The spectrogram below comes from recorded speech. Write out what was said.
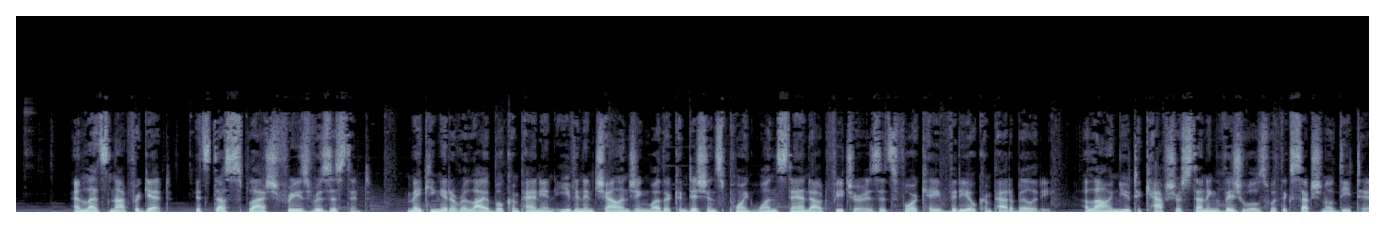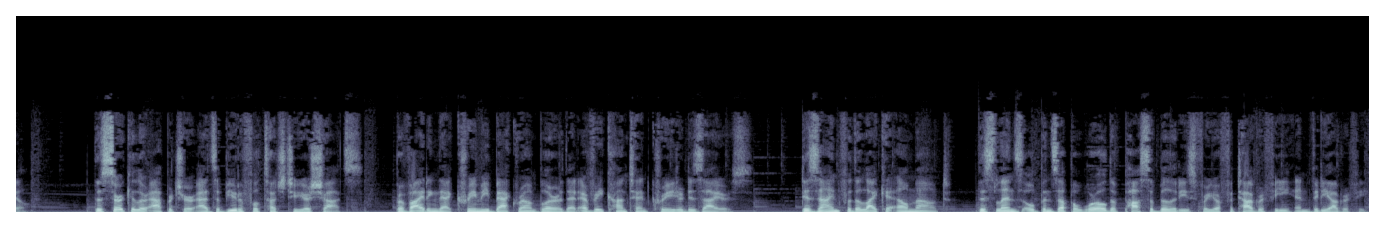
And let's not forget, it's dust splash freeze resistant, making it a reliable companion even in challenging weather conditions. Point one standout feature is its 4K video compatibility, allowing you to capture stunning visuals with exceptional detail. The circular aperture adds a beautiful touch to your shots, providing that creamy background blur that every content creator desires. Designed for the Leica L mount, this lens opens up a world of possibilities for your photography and videography.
